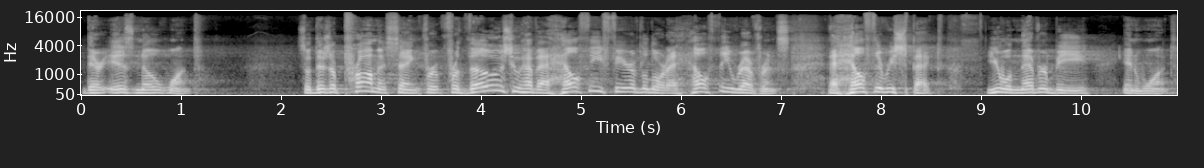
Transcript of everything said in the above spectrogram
there is no want. So there's a promise saying for, for those who have a healthy fear of the Lord, a healthy reverence, a healthy respect, you will never be in want.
